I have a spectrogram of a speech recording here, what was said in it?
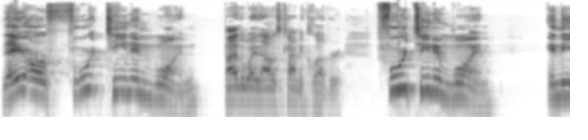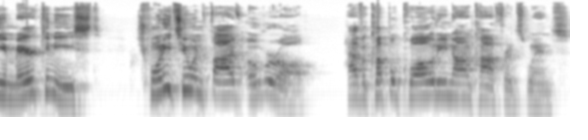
They are 14 and 1. By the way, that was kind of clever. 14 and 1 in the American East, 22 and 5 overall. Have a couple quality non-conference wins.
